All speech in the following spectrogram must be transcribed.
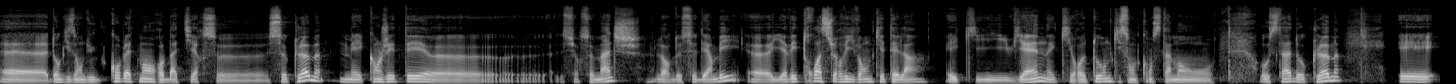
Euh, donc ils ont dû complètement rebâtir ce, club. Mais quand j'étais euh, sur ce match, lors de ce derby, euh, il y avait trois survivants qui étaient là et qui viennent et qui retournent, qui sont constamment au, stade, au club. Et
